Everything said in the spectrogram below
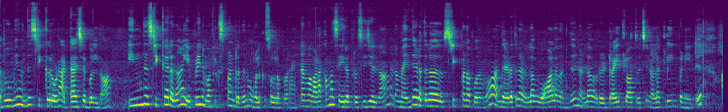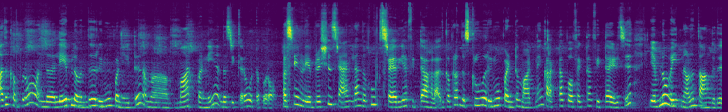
அதுவுமே வந்து ஸ்டிக்கரோட அட்டாச்சபிள் தான். இந்த ஸ்டிக்கரை தான் எப்படி நம்ம ஃபிக்ஸ் பண்ணுறதுன்னு உங்களுக்கு சொல்ல போகிறேன் நம்ம வழக்கமாக செய்கிற ப்ரொசீஜர் தான் நம்ம எந்த இடத்துல ஸ்டிக் பண்ண போகிறோமோ அந்த இடத்துல நல்லா வாலை வந்து நல்லா ஒரு ட்ரை கிளாத் வச்சு நல்லா க்ளீன் பண்ணிவிட்டு அதுக்கப்புறம் அந்த லேபிளை வந்து ரிமூவ் பண்ணிட்டு நம்ம மார்க் பண்ணி அந்த ஸ்டிக்கரை ஒட்ட போகிறோம் ஃபஸ்ட்டு என்னுடைய ப்ரெஷ்ஷு ஸ்டாண்டில் அந்த ஹூக் சரியாக ஃபிட் ஆகலை. அதுக்கப்புறம் அந்த ஸ்க்ரூவை ரிமூவ் பண்ணிட்டு மாட்டினேன். கரெக்டாக பர்ஃபெக்டாக ஃபிட் ஆகிடுச்சு எவ்வளோ வெயிட்னாலும் தாங்குது.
